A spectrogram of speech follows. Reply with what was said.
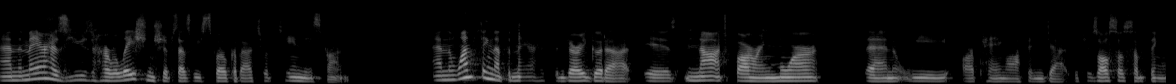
And the mayor has used her relationships, as we spoke about, to obtain these funds. And the one thing that the mayor has been very good at is not borrowing more than we are paying off in debt, which is also something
